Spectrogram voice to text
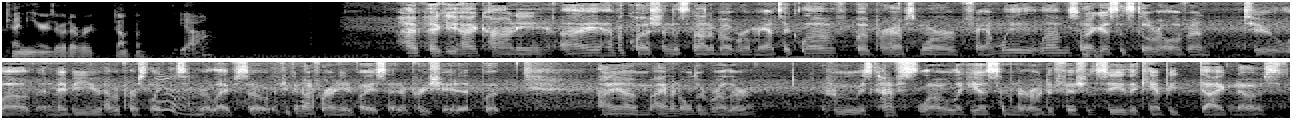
ten years or whatever, dump him. yeah. Hi, Peggy. Hi, Connie. I have a question that's not about romantic love, but perhaps more family love. So I guess it's still relevant to love, and maybe you have a person like this in your life. So if you can offer any advice, I'd appreciate it. But I um I have an older brother who is kind of slow. Like he has some neurodeficiency that can't be diagnosed.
